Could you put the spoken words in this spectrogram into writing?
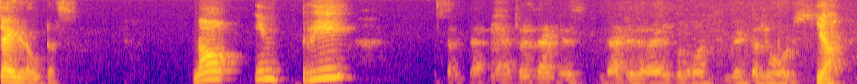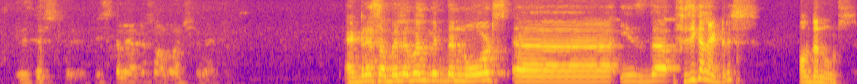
child routers. Now in tree So that, the address that is that is available on with the nodes. Yeah is this physical address or logical address? address available with the nodes uh, is the physical address of the nodes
